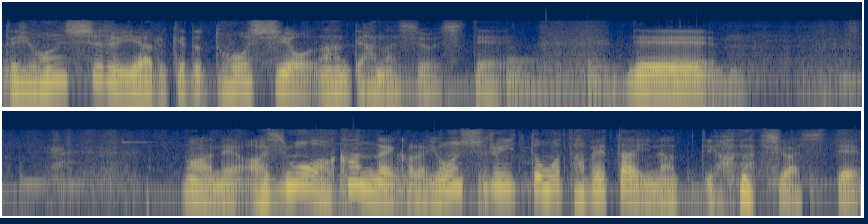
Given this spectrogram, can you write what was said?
で、4種類あるけどどうしようなんて話をして、で、まあね、味もわかんないから4種類とも食べたいなっていう話はして、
